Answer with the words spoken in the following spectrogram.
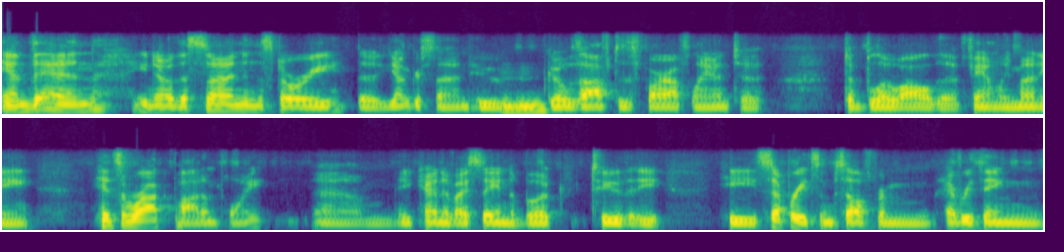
And then, you know, the son in the story, the younger son who mm-hmm. goes off to this far off land to to blow all the family money hits a rock bottom point. Um, he kind of, I say in the book too, that he he separates himself from everything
